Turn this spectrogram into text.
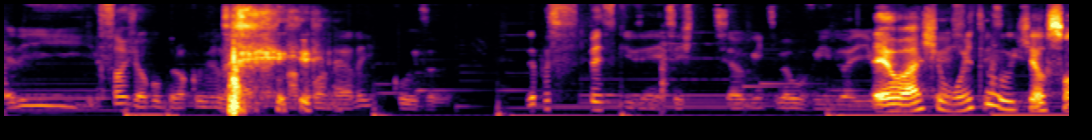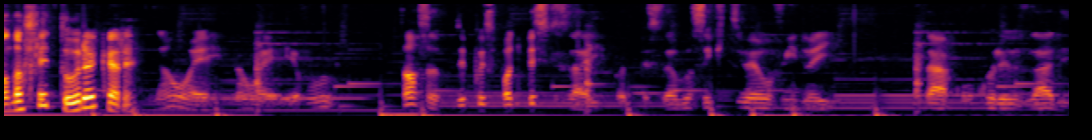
ele, ele só joga o brócolis lá na panela e coisa. Depois pesquisem aí, se, se alguém estiver ouvindo aí. Eu acho muito que é o som da fritura, cara. Não é, não é. Eu vou. Nossa, depois pode pesquisar aí. Pode pesquisar. Você que estiver ouvindo aí, tá com curiosidade.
